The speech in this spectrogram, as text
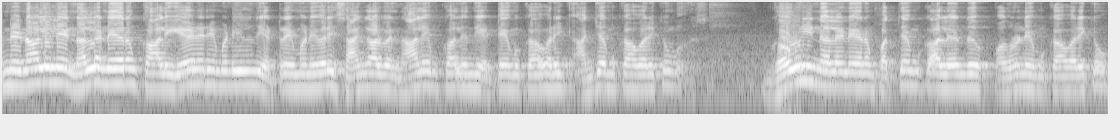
இன்றைய நாளிலே நல்ல நேரம் காலை ஏழரை மணியிலிருந்து எட்டரை மணி வரை சாயங்காலம் நாலே முக்கால்லேருந்து எட்டே முக்கால் வரைக்கும் அஞ்சே முக்கால் வரைக்கும் கௌரி நல்ல நேரம் பத்தே முக்கால்லேருந்து பதினொன்னே முக்கால் வரைக்கும்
